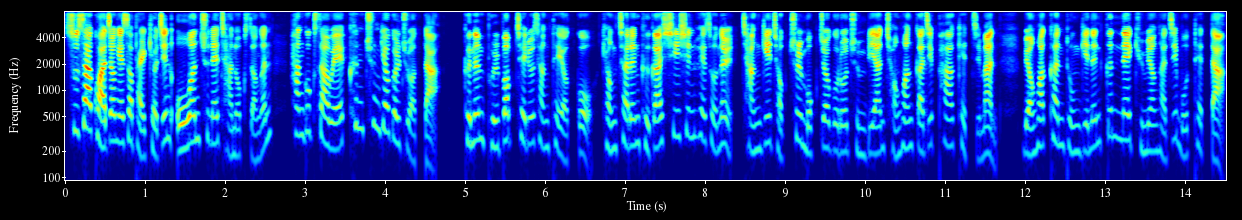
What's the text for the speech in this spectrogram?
수사 과정에서 밝혀진 오원춘의 잔혹성은 한국 사회에 큰 충격을 주었다. 그는 불법 체류 상태였고 경찰은 그가 시신 훼손을 장기 적출 목적으로 준비한 정황까지 파악했지만 명확한 동기는 끝내 규명하지 못했다.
